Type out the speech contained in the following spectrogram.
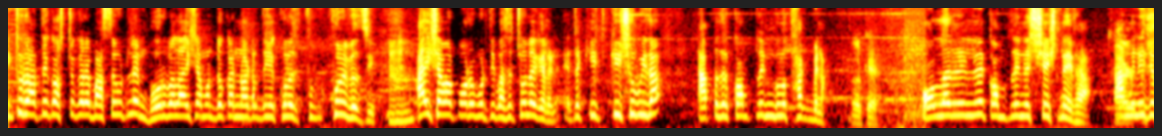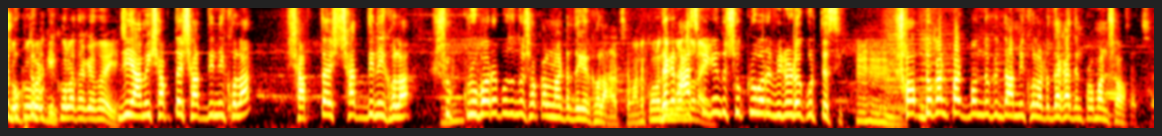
একটু রাতে কষ্ট করে বাসে উঠলেন ভোরবেলা আইসা আমার দোকান নটার দিকে খুলে খুলে ফেলছি। আইসা আমার পরবর্তী বাসে চলে গেলেন। এটা কি কি সুবিধা? আপনাদের কমপ্লেনগুলো থাকবে না। ওকে অনলাইনে নিলে কমপ্লেনের শেষ নেই ভাই। আমি নিজে ভুক্তভোগী কি খোলা থাকে ভাই? জি আমি সপ্তাহে সাত দিনই খোলা। সপ্তাহে সাত দিনই খোলা। শুক্রবারে পর্যন্ত সকাল নয়টা থেকে খোলা। আচ্ছা মানে দেখেন আজকে কিন্তু শুক্রবারে ভিডিওটা করতেছি। সব দোকানপাট বন্ধ কিন্তু আমি খোলাটা দেখা দেন প্রমাণ সহ আচ্ছা।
